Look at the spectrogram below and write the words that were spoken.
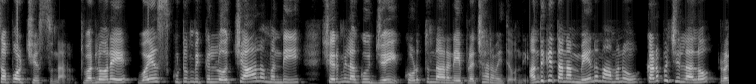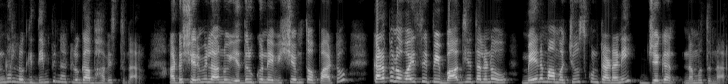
సపోర్ట్ చేస్తున్నారు. త్వరలోనే వైఎస్ కుటుంబీకుల్లో చాలా మంది షర్మిలకు జై కొడుతున్నారనే ప్రచారం అయితే ఉంది. అందుకే తన మేనమామను కడప జిల్లాలో రంగంలోకి దింపినట్లుగా భావిస్తున్నారు. అటు షర్మిలను ఎదుర్కొనే విషయంతో పాటు కడపలో వైసీపీ బాధ్యతలను మేనమామ చూసుకుంటాడని జగన్ నమ్ముతున్నారు.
